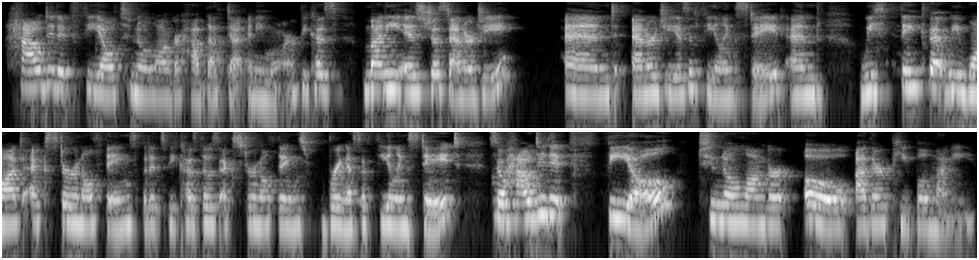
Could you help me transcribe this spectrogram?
how did it feel to no longer have that debt anymore? Because money is just energy, and energy is a feeling state, and we think that we want external things, but it's because those external things bring us a feeling state. So, Mhm. how did it feel to no longer owe other people money?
